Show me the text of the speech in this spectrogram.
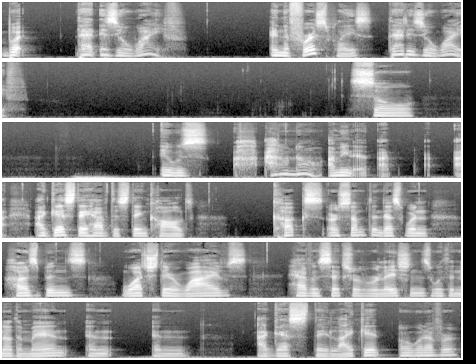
but that is your wife. In the first place, that is your wife. So it was, I don't know. I mean, I, I, I guess they have this thing called cucks or something. That's when husbands watch their wives having sexual relations with another man and and I guess they like it or whatever.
